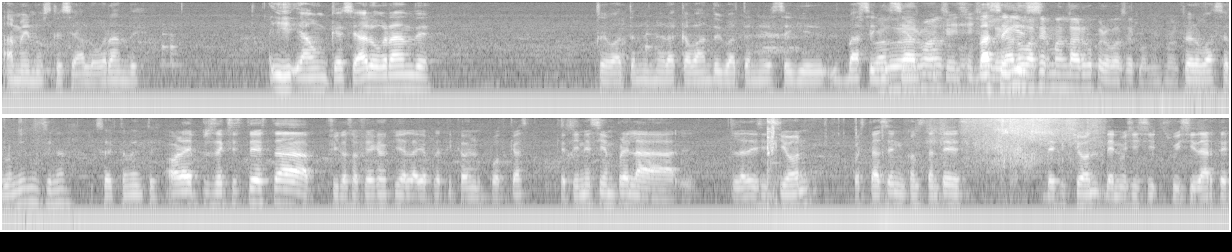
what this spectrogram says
A menos que sea lo grande. Y aunque sea lo grande, se va a terminar acabando y va a tener seguir, va a Va a seguir durar siendo, más. Sí. Va a seguir- va a ser más largo, pero va a ser lo mismo. al pero final. va a ser lo mismo al final, exactamente. Ahora, pues existe esta filosofía, creo que ya la había platicado en el podcast, que tienes siempre la, la decisión, o estás en constante decisión de no suici- suicidarte.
